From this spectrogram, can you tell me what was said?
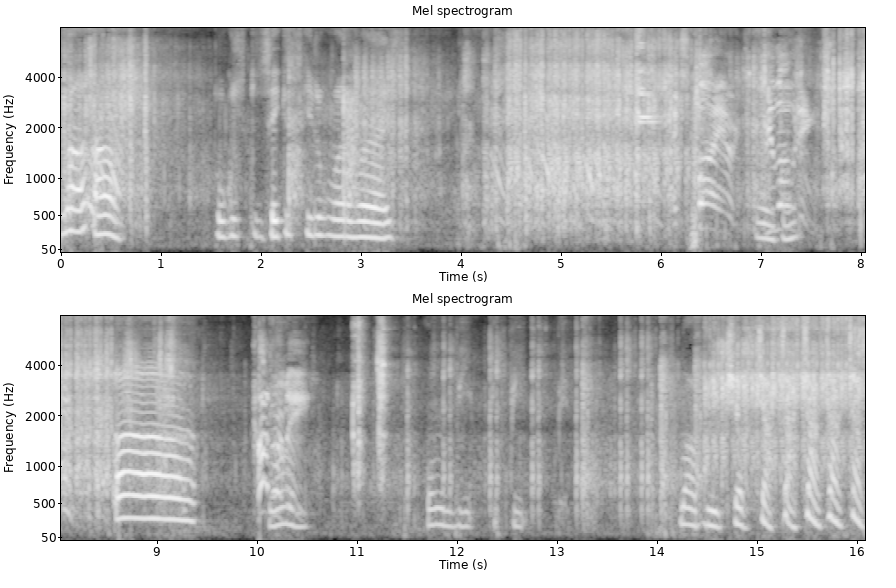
La aa. 9 8 kilim. Expired. Okay. Reloading. Aa. Cover me. Oğlum bir bir bir. La bir çak çak çak çak çak.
